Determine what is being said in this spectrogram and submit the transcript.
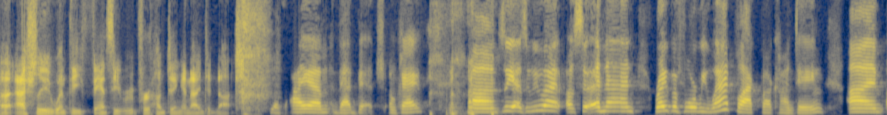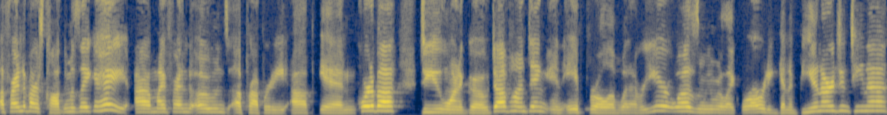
Uh, Ashley went the fancy route for hunting, and I did not. yes, I am that bitch. Okay. um, so yeah, so we went. Oh, so and then right before we went black buck hunting, um, a friend of ours called and was like, "Hey, uh, my friend owns a property up in Cordoba. Do you want to go dove hunting in April of whatever year it was?" And we were like, "We're already gonna be in Argentina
